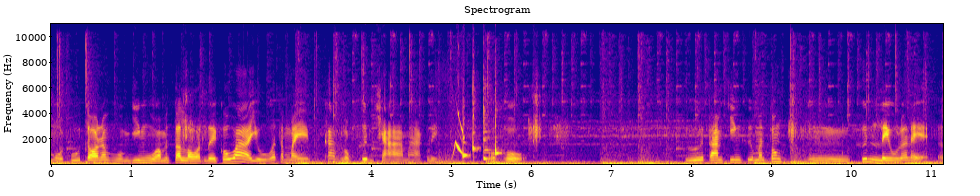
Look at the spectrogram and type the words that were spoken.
หมดปูตอนนะผมยิงหัวมันตลอดเลยก็ว่าอยู่ว่าทำไมค่าสลบขึ้นช้ามากเลย โอ้โห คือตามจริงคือมันต้องอืมขึ้นเร็วแล้วแหละ เอ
